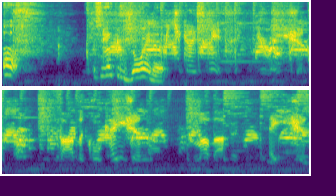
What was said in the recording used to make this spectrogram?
Oh, she's like enjoying it. Michiko Smith, Eurasian. Father Caucasian. Mother Asian.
